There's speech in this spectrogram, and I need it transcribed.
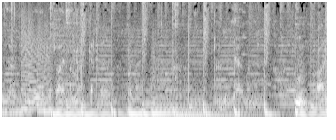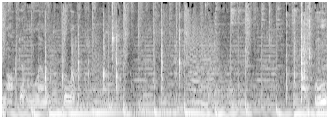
bây giờ cái, cái xoài mình cắt ra. Ừ, uhm, loại ngọt cho không uh, ờ, chua. Ừ.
